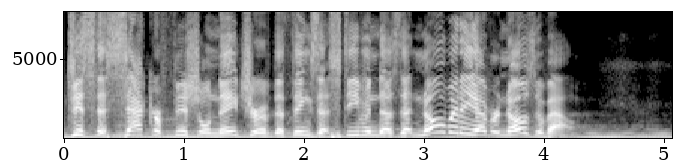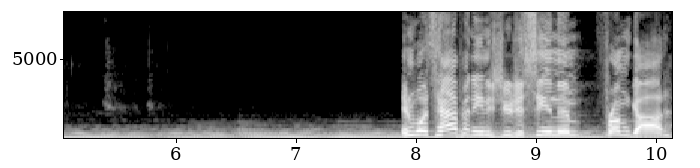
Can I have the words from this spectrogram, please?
just the sacrificial nature of the things that Stephen does that nobody ever knows about. And what's happening is you're just seeing them from God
